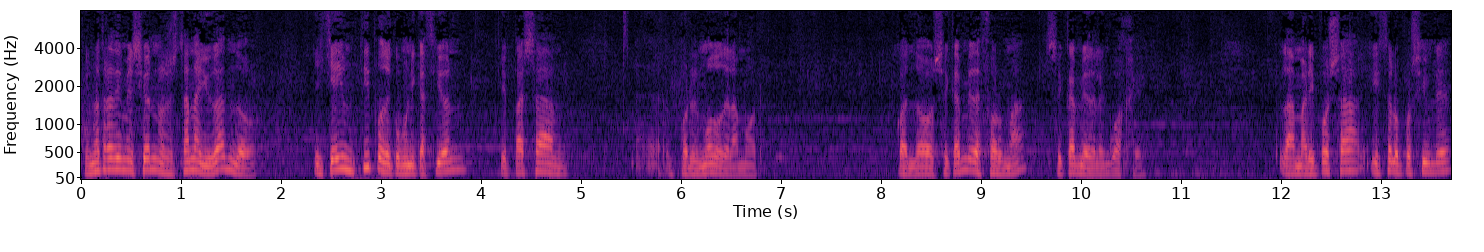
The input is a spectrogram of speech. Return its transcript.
que en otra dimensión nos están ayudando y que hay un tipo de comunicación que pasa eh, por el modo del amor. Cuando se cambia de forma, se cambia de lenguaje. La mariposa hizo lo posible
